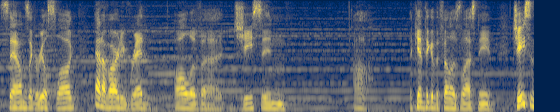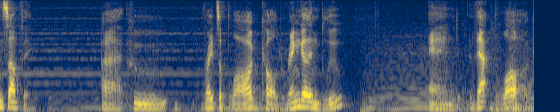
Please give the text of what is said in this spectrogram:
sounds like a real slog. And I've already read all of uh, Jason. Ah, I can't think of the fella's last name. Jason something, uh, who writes a blog called Renga in Blue, and that blog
